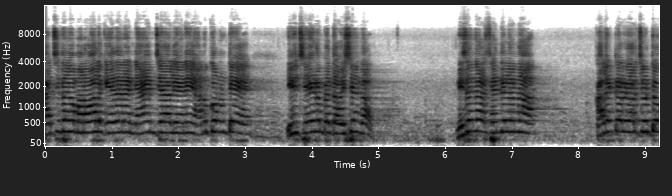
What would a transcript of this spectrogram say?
ఖచ్చితంగా మన వాళ్ళకి ఏదైనా న్యాయం చేయాలి అని అనుకుని ఉంటే ఇది చేయడం పెద్ద విషయం కాదు. నిజంగా సెంధిలన్న కలెక్టర్ గారి చుట్టూ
